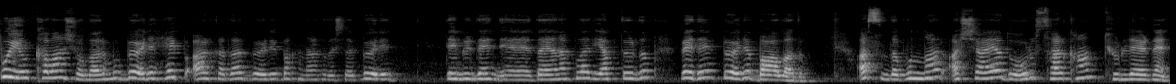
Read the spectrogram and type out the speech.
bu yıl kalan şolarımı böyle hep arkada böyle bakın arkadaşlar böyle demirden e, dayanaklar yaptırdım ve de böyle bağladım. Aslında bunlar aşağıya doğru sarkan türlerden.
